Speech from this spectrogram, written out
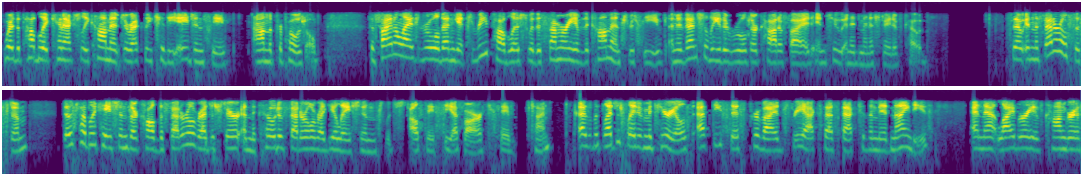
where the public can actually comment directly to the agency on the proposal. The finalized rule then gets republished with a summary of the comments received, and eventually the rules are codified into an administrative code. So in the federal system, those publications are called the Federal Register and the Code of Federal Regulations, which I'll say CFR to save time. As with legislative materials, FDsys provides free access back to the mid-90s, and that Library of Congress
